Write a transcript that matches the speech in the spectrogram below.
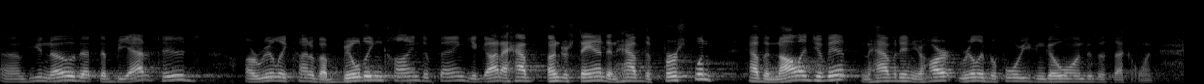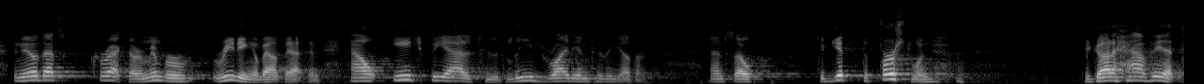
Um, do you know that the Beatitudes are really kind of a building kind of thing? You got to have understand and have the first one, have the knowledge of it, and have it in your heart really before you can go on to the second one. And you know, that's correct. I remember reading about that and how each beatitude leads right into the other. And so, to get the first one, you got to have it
